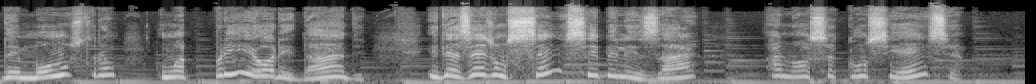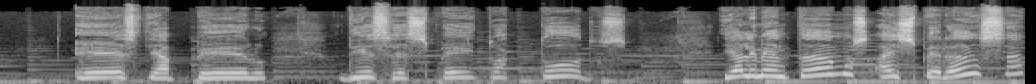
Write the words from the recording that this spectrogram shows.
demonstram uma prioridade e desejam sensibilizar a nossa consciência. Este apelo diz respeito a todos e alimentamos a esperança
